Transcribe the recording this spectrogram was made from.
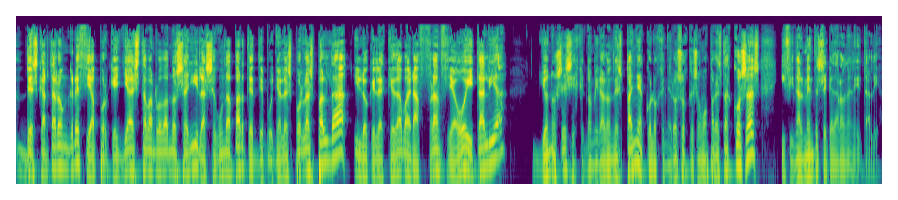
Descartaron Grecia porque ya estaban rodándose allí la segunda parte de Puñales por la espalda y lo que les quedaba era Francia o Italia. Yo no sé si es que no miraron España con lo generosos que somos para estas cosas y finalmente se quedaron en Italia.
